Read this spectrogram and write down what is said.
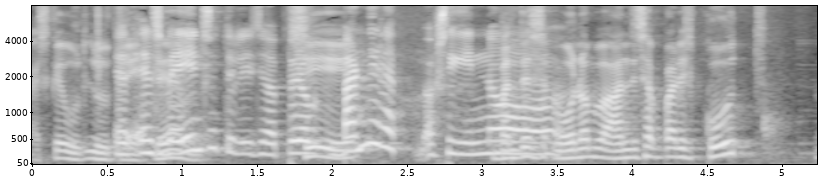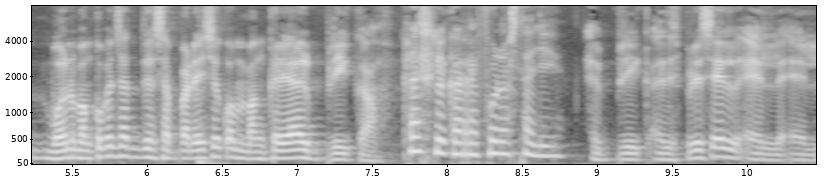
És que El, l'utilitzem. els veïns utilitzen, però Sí. van desa... O sigui, no... Van, des, bueno, van desaparegut, bueno, van començar a desaparèixer quan van crear el Prica. Clar, és que el Carrefour està allí. El Pric, després el, el, el,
